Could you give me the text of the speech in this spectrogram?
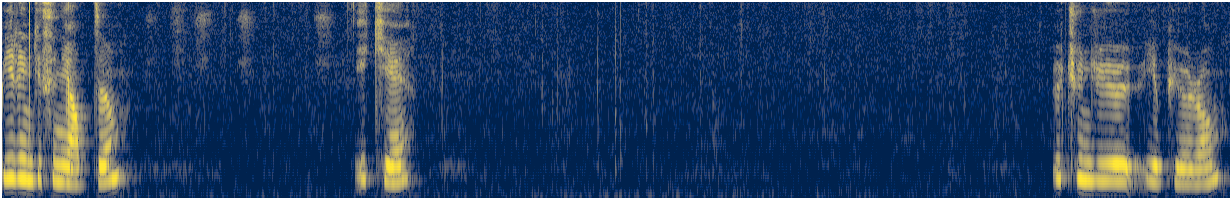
Birincisini yaptım. 2 Üçüncüyü yapıyorum.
